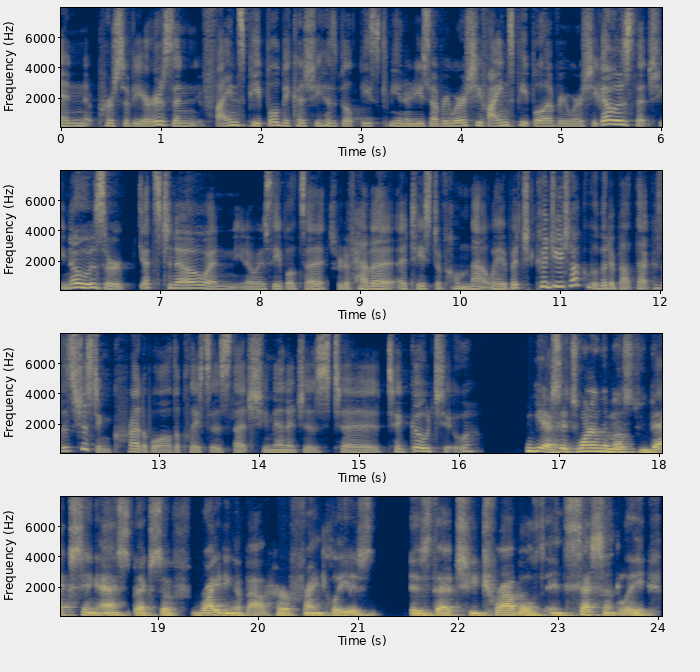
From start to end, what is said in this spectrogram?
and perseveres and finds people because she has built these communities everywhere. She finds people everywhere she goes that she knows or gets to know and, you know, is able to sort of have a, a taste of home that way. But could you talk a little bit about that? Because it's just incredible all the places that she manages to to go to. Yes, it's one of the most vexing aspects of writing about her, frankly, is is that she travels incessantly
